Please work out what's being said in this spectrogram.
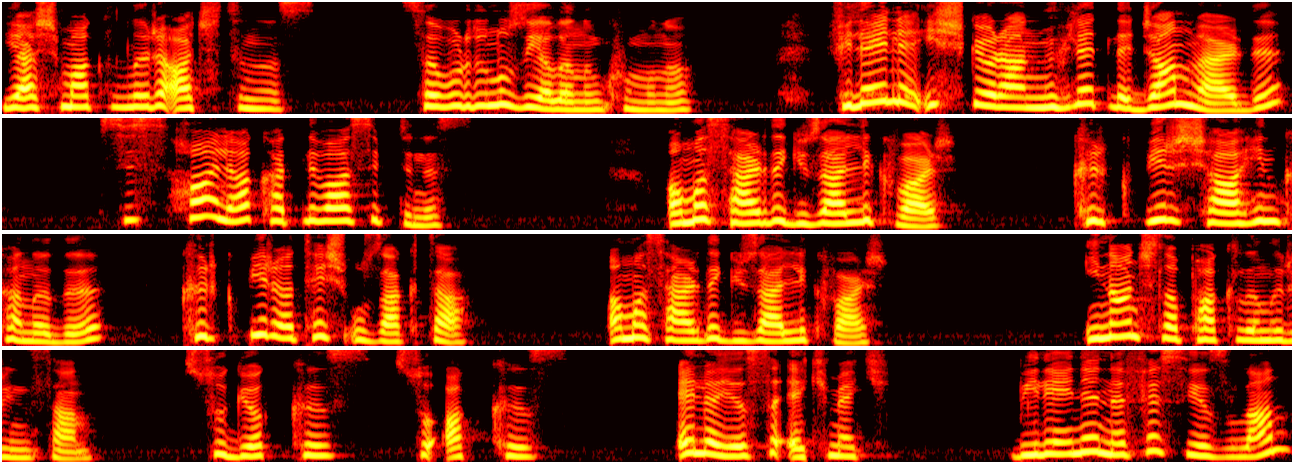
Yaşmaklıları açtınız. Savurdunuz yalanın kumunu. Fileyle iş gören mühletle can verdi. Siz hala katlivasiptiniz. Ama serde güzellik var. 41 şahin kanadı, 41 ateş uzakta. Ama serde güzellik var. İnançla paklanır insan. Su gök kız, su ak kız. El ayası ekmek. Bileğine nefes yazılan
